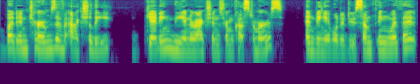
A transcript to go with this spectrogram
But in terms of actually getting the interactions from customers and being able to do something with it,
